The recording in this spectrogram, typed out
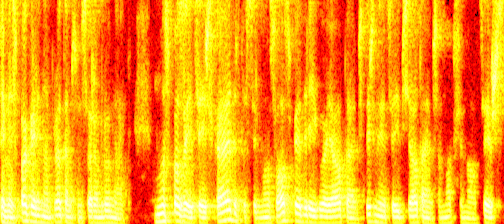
ja mēs pagarinām, protams, mēs varam runāt. Mūsu pozīcija ir skaidra. Tas ir mūsu valsts piedarīgo jautājums, tirzniecības jautājums un maksimāli ciešas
